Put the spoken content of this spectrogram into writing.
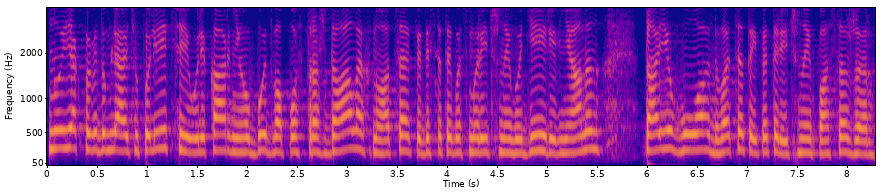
Ну як повідомляють у поліції, у лікарні обидва постраждалих. Ну а це 58-річний водій рівнянин та його 25-річний пасажир.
